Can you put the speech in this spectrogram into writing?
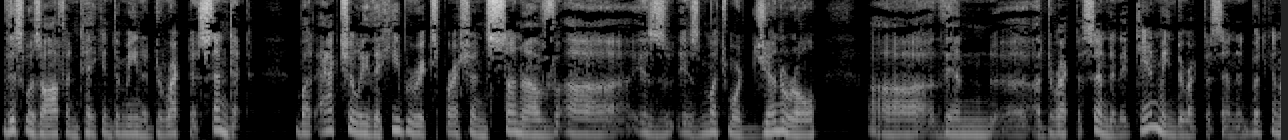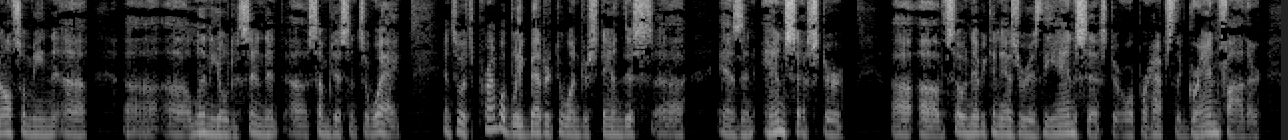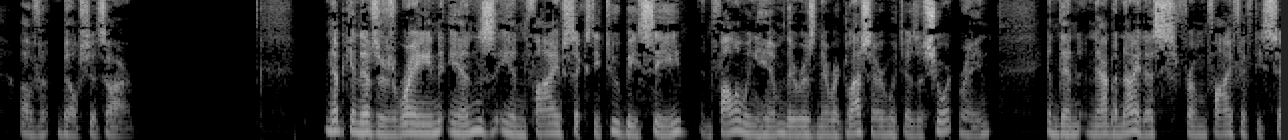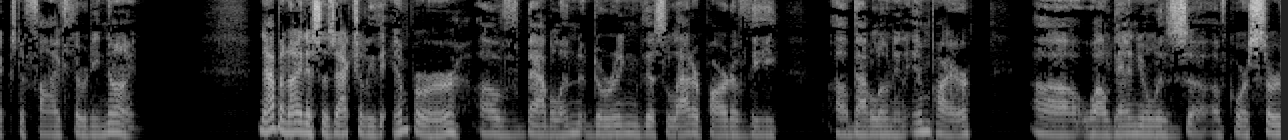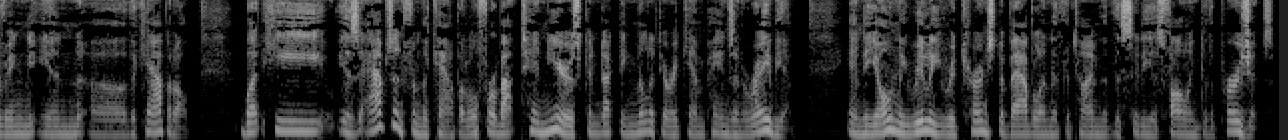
this was often taken to mean a direct descendant but actually the Hebrew expression "son of" uh, is is much more general uh, than uh, a direct descendant. It can mean direct descendant, but it can also mean uh, uh, a lineal descendant uh, some distance away. And so it's probably better to understand this as an ancestor of. So Nebuchadnezzar is the ancestor, or perhaps the grandfather of Belshazzar. Nebuchadnezzar's reign ends in 562 BC, and following him there is Neriglissar, which has a short reign, and then Nabonidus from 556 to 539. Nabonidus is actually the emperor of Babylon during this latter part of the uh, Babylonian Empire, uh, while Daniel is, uh, of course, serving in uh, the capital but he is absent from the capital for about 10 years conducting military campaigns in Arabia, and he only really returns to Babylon at the time that the city is falling to the Persians.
